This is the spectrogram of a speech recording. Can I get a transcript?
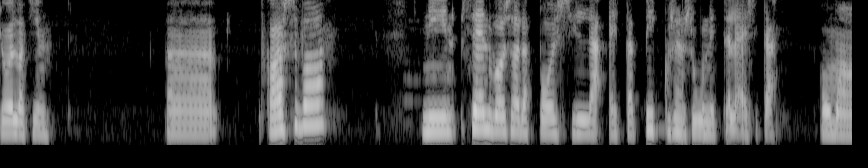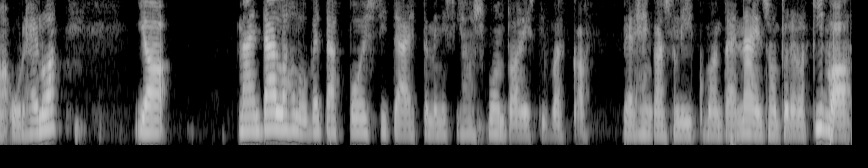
joillakin ää, kasvaa, niin sen voi saada pois sillä, että pikkusen suunnittelee sitä omaa urheilua. Ja mä en tällä halua vetää pois sitä, että menisi ihan spontaanisti vaikka perheen kanssa liikkumaan tai näin. Se on todella kivaa.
